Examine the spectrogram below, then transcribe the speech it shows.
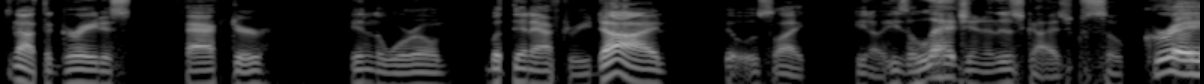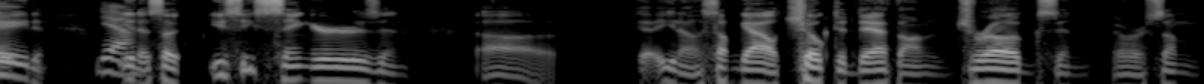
he's not the greatest actor in the world, but then after he died, it was like, you know, he's a legend and this guy's so great and Yeah. you know, so you see singers and uh, you know, some guy choked to death on drugs and or some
